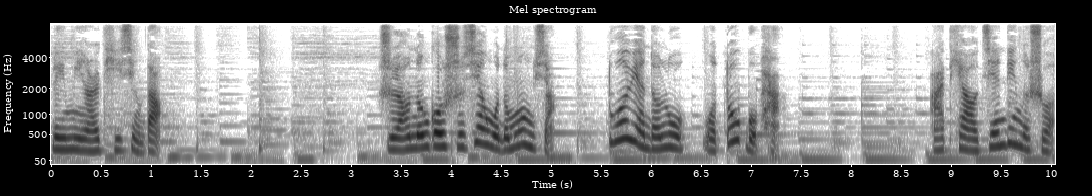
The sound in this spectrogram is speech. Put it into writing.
林敏儿提醒道：“只要能够实现我的梦想。”多远的路我都不怕。阿跳坚定地说：“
